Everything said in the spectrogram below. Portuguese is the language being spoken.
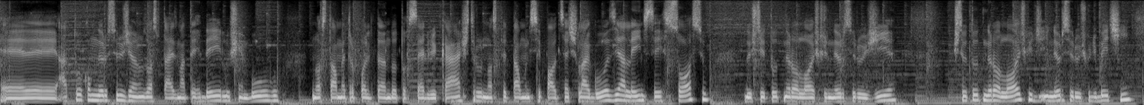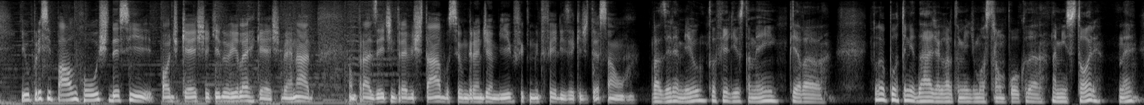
É, atua como neurocirurgião nos hospitais Mater Dei, Luxemburgo, no Hospital Metropolitano Dr. Célio de Castro, no Hospital Municipal de Sete Lagoas e além de ser sócio do Instituto Neurológico de Neurocirurgia, Instituto Neurológico e Neurocirúrgico de Betim e o principal host desse podcast aqui do HealerCast. Bernardo, é um prazer te entrevistar, você é um grande amigo, fico muito feliz aqui de ter essa honra. Prazer é meu, estou feliz também pela, pela oportunidade agora também de mostrar um pouco da, da minha história, né?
